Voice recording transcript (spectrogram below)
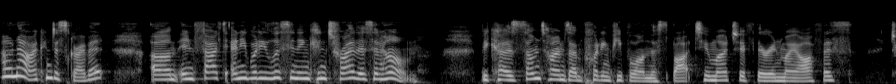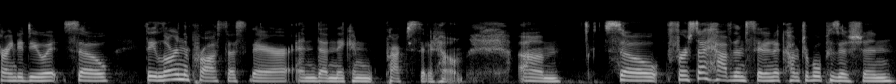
Oh, no, I can describe it. Um, in fact, anybody listening can try this at home because sometimes I'm putting people on the spot too much if they're in my office trying to do it. So they learn the process there and then they can practice it at home. Um, so, first, I have them sit in a comfortable position,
